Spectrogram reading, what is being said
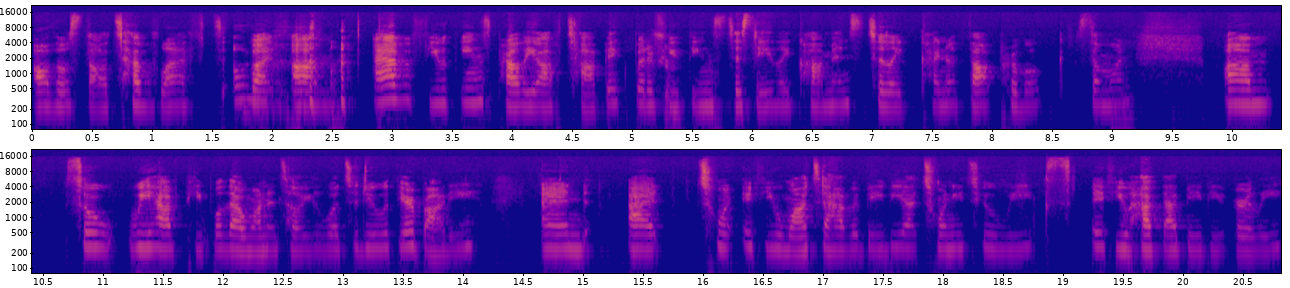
all those thoughts have left. Oh, but no. um, I have a few things /probably off topic, but a sure. few things to say, like comments to like kind of thought provoke someone. Um, so we have people that want to tell you what to do with your body, and at tw- if you want to have a baby at 22 weeks, if you have that baby early,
